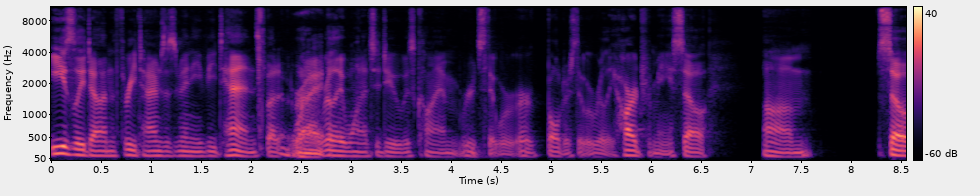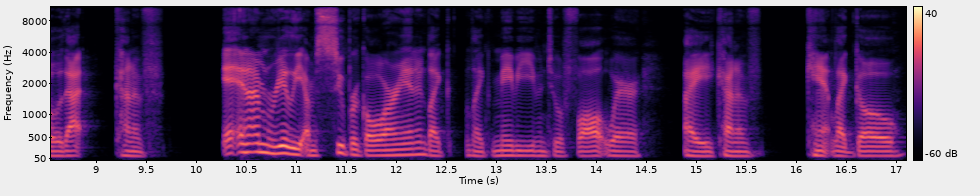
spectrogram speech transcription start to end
easily done three times as many V10s, but what I really wanted to do was climb routes that were, or boulders that were really hard for me. So, um, so that kind of and i'm really i'm super goal oriented like like maybe even to a fault where i kind of can't let go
